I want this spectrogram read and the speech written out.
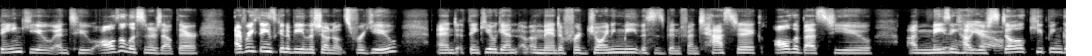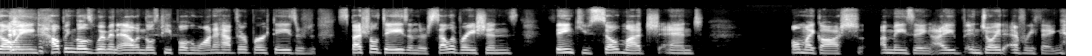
Thank you. And to all the listeners out there, everything's going to be in the show notes for you. And thank you again, Amanda, for joining me. This has been fantastic. All the best to you. Amazing how you. you're still keeping going, helping those women out and those people who want to have their birthdays or special days and their celebrations. Thank you so much. And oh my gosh, amazing. I enjoyed everything.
